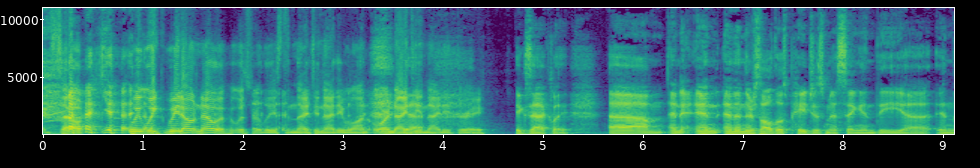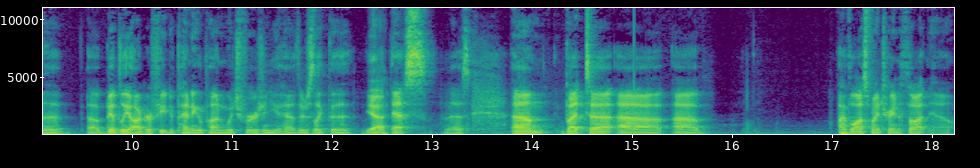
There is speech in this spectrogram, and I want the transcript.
and so yeah. we, we we don't know if it was released in 1991 or 1993. Yeah, exactly, um, and and and then there's all those pages missing in the uh, in the uh, bibliography, depending upon which version you have. There's like the yeah S S, um, but uh, I've lost my train of thought now.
